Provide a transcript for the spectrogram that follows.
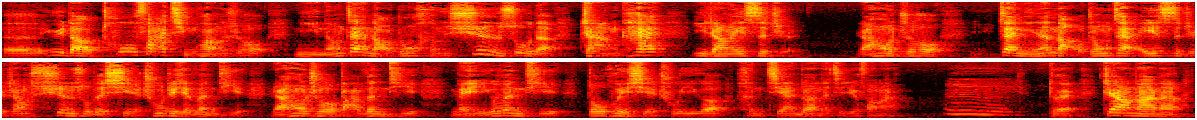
呃遇到突发情况的时候，你能在脑中很迅速的展开一张 A4 纸，然后之后在你的脑中在 A4 纸上迅速的写出这些问题，然后之后把问题每一个问题都会写出一个很简短的解决方案。嗯，对，这样的话呢，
